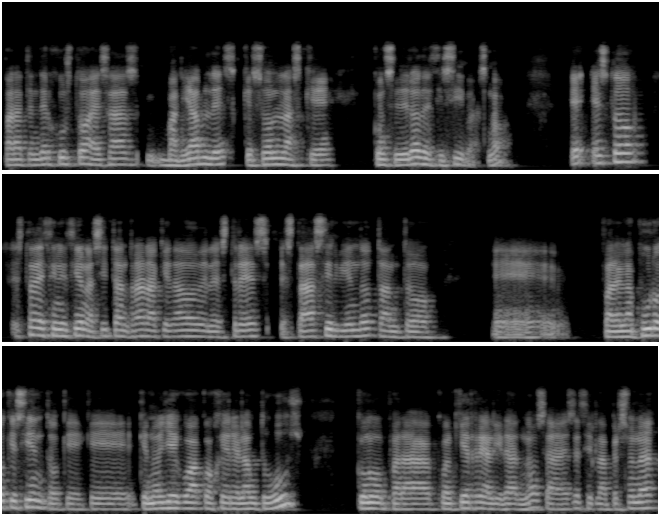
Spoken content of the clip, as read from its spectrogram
para atender justo a esas variables que son las que considero decisivas, ¿no? Esto, esta definición así tan rara que he dado del estrés está sirviendo tanto para el apuro que siento que, que, no llego a coger el autobús, como para cualquier realidad, ¿no? O sea, es decir, la persona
